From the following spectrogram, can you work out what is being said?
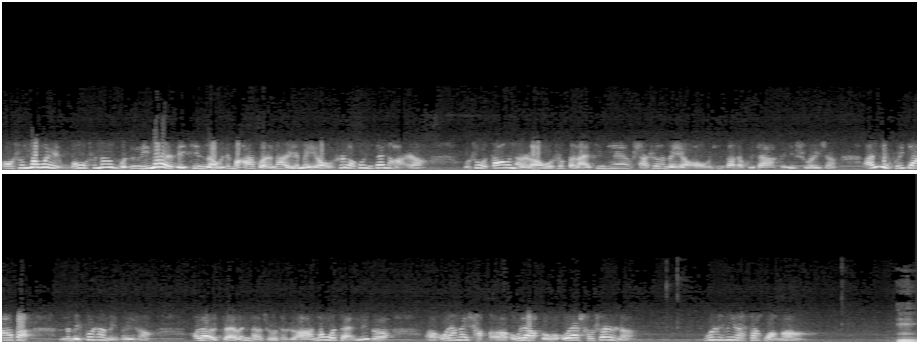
我说那我也完，我说那我离那儿也贼近呢，我就马上拐到那儿也没有。我说老公你在哪儿啊？我说我到那儿了。我说本来今天啥事儿都没有，我寻思早点回家跟你说一声。啊，你回家吧，那没碰上没碰上。后来我再问他说，他说啊，那我在那个呃欧亚卖场呃欧亚欧欧亚超市呢。我说为啥撒谎啊？嗯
